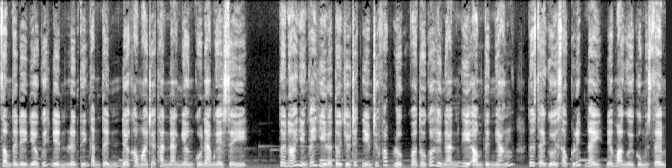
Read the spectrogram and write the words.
song TDG quyết định lên tiếng cảnh tỉnh để không ai trở thành nạn nhân của nam nghệ sĩ. Tôi nói những cái gì là tôi chịu trách nhiệm trước pháp luật và tôi có hình ảnh ghi âm tin nhắn. Tôi sẽ gửi sau clip này để mọi người cùng xem.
